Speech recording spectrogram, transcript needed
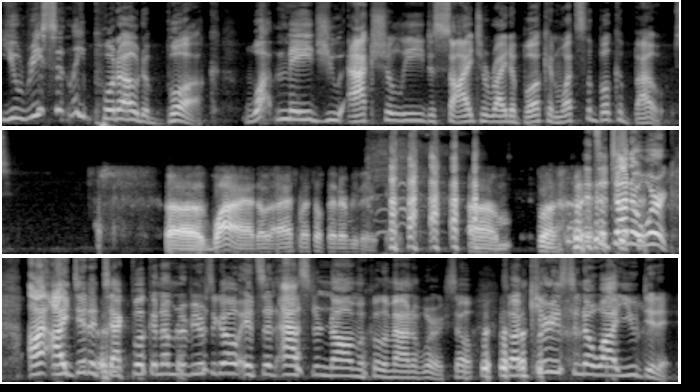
you recently put out a book. What made you actually decide to write a book, and what's the book about? Uh, why? I, I ask myself that every day. um, but it's a ton of work. I, I did a tech book a number of years ago. It's an astronomical amount of work. So so I'm curious to know why you did it.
